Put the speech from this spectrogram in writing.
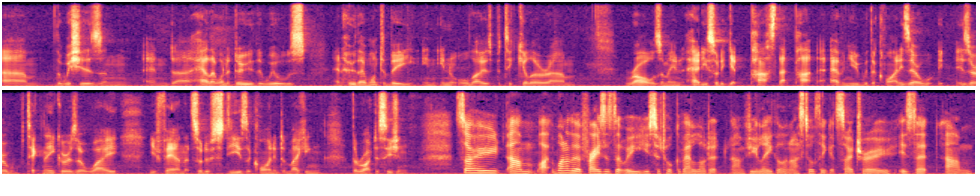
um, the wishes and and uh, how they want to do the wills and who they want to be in in all those particular. Um, roles. I mean, how do you sort of get past that part avenue with the client? Is there a, is there a technique or is there a way you found that sort of steers the client into making the right decision? So, um, one of the phrases that we used to talk about a lot at um, View Legal, and I still think it's so true, is that um,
